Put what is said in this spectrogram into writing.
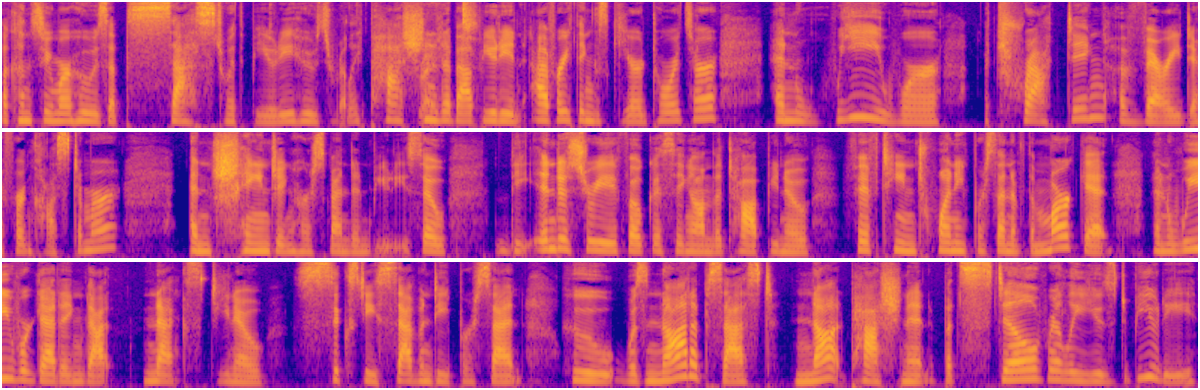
a consumer who is obsessed with beauty, who's really passionate Right. about beauty, and everything's geared towards her. And we were attracting a very different customer and changing her spend in beauty. So the industry focusing on the top, you know, 15, 20% of the market, and we were getting that next, you know, 60, 70% who was not obsessed, not passionate, but still really used beauty.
